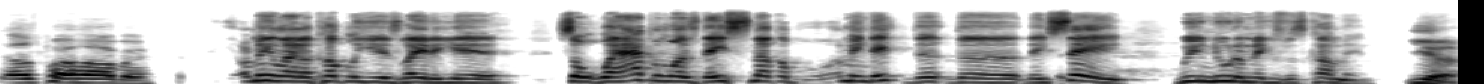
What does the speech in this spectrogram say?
That was Pearl Harbor. I mean, like a couple of years later, yeah. So what happened was they snuck up. I mean, they the the they say we knew them niggas was coming. Yeah,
